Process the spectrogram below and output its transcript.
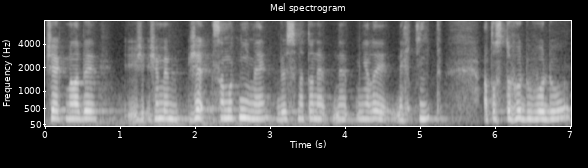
že jakmile by, že, že, my, že samotní my bychom to ne, ne, měli nechtít, a to z toho důvodu,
